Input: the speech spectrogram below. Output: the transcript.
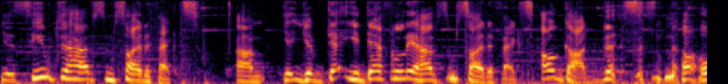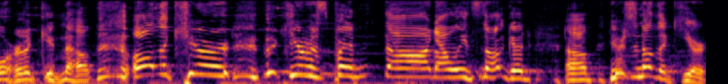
you seem to have some side effects. Um, you, de you definitely have some side effects. Oh God, this is not working now. Oh, the cure, the cure has been, oh no, it's not good. Um, here's another cure.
